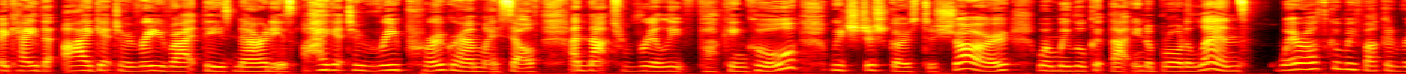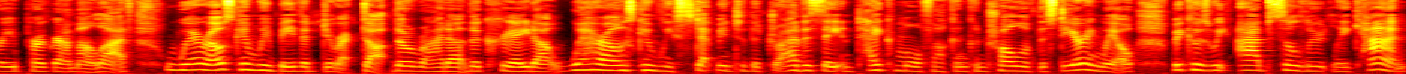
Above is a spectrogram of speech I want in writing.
Okay. That I get to rewrite these narratives. I get to reprogram myself. And that's really fucking cool, which just goes to show when we look at that in a broader lens, where else can we fucking reprogram our life? Where else can we be the director, the writer, the creator? Where else can we step into the driver's seat and take more fucking control of the steering wheel? Because we absolutely can,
